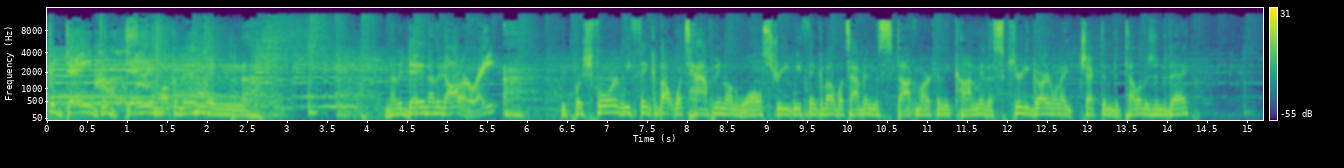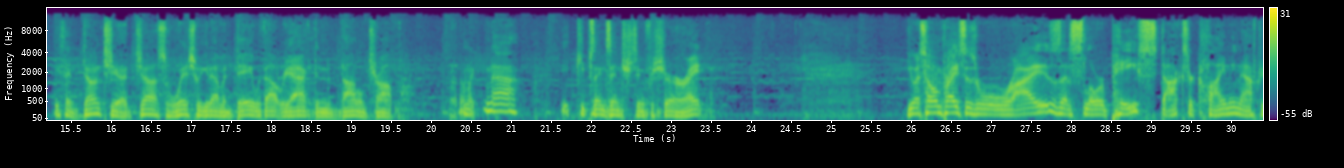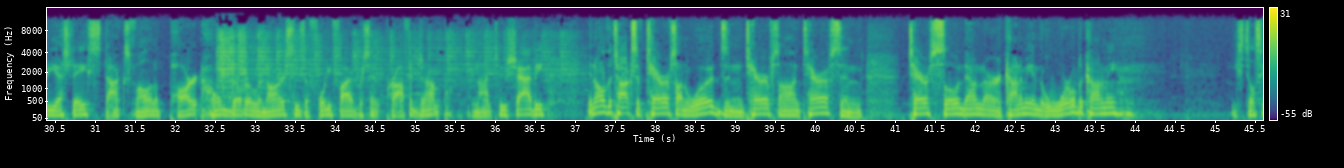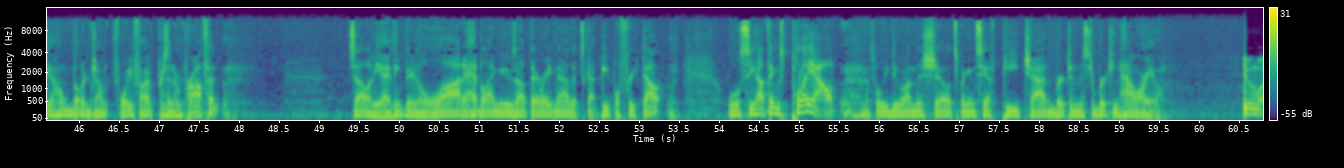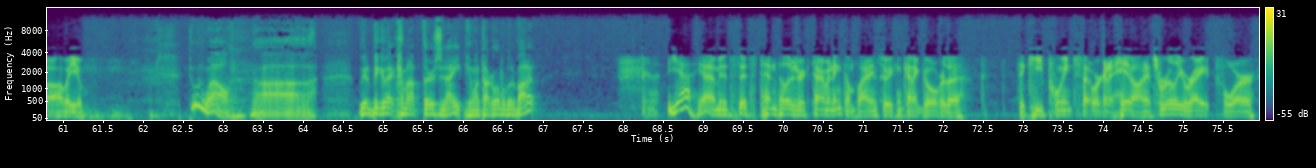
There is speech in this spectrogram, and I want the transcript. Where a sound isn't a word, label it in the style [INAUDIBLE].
Good day, good day, and welcome in. And another day, another dollar, right? We push forward. We think about what's happening on Wall Street. We think about what's happening in the stock market and the economy. The security guard, when I checked into television today, he said, Don't you just wish we could have a day without reacting to Donald Trump? I'm like, Nah, it keeps things interesting for sure, right? U.S. home prices rise at a slower pace. Stocks are climbing after yesterday. Stocks falling apart. Home builder Lennar sees a 45% profit jump. Not too shabby. And all the talks of tariffs on woods and tariffs on tariffs and tariffs slowing down our economy and the world economy. You still see a home builder jump 45% in profit. You, I think there's a lot of headline news out there right now that's got people freaked out we'll see how things play out. That's what we do on this show. It's bringing CFP, Chad Burton. Mr. Burton, how are you? Doing well. How about you? Doing well. Uh, we got a big event coming up Thursday night. You want to talk a little bit about it? Yeah, yeah. I mean, it's it's ten pillars of retirement income planning, so we can kind of go over the the key points that we're going to hit on. It's really right for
